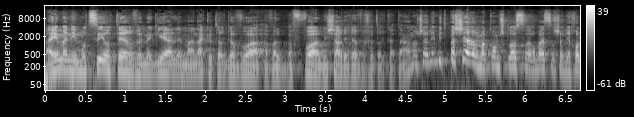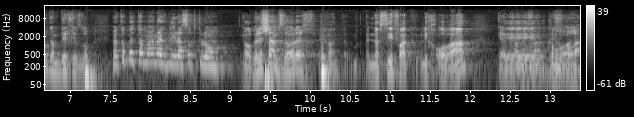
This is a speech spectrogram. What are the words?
האם אני מוציא יותר ומגיע למענק יותר גבוה, אבל בפועל נשאר לי רווח יותר קטן, או שאני מתפשר על מקום 13-14 שאני יכול גם בלי חיזוק, ומקבל את המענק בלי לעשות כלום. אוקיי. ולשם זה הולך. הבנתי. נוסיף רק לכאורה. כן, אה, כמובן, לכאורה.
